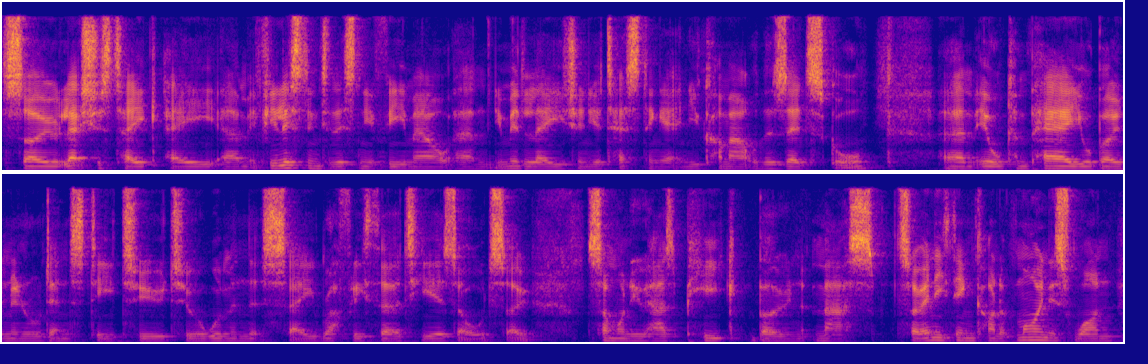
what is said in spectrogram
So let's just take a, um, if you're listening to this and you're female, um, you're middle aged and you're testing it and you come out with a Z score, um, it will compare your bone mineral density to, to a woman that's say roughly 30 years old. So someone who has peak bone mass. So anything kind of minus one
